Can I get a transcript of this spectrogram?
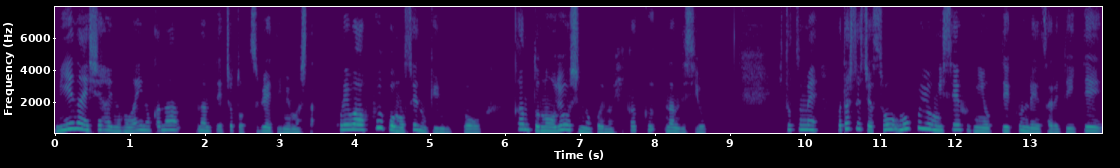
見えない支配の方がいいのかななんてちょっとつぶやいてみました。これはフーコの性の権力とカントの両親の声の比較なんですよ。一つ目、私たちはそう動くように政府によって訓練されていて、家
